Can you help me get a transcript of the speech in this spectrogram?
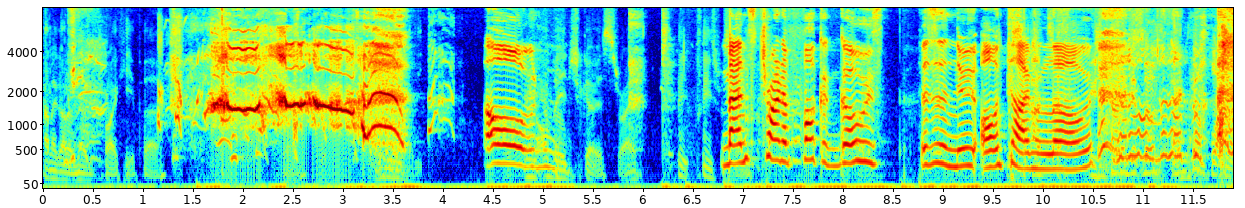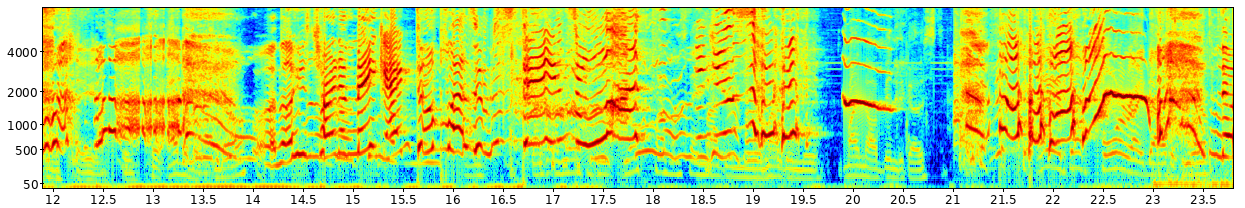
kind of gotta know before I keep her. Oh, An old age ghost, right? Please, please man's trying to fuck a ghost. This is a new all-time low. He's trying to get those ectoplasm stains for, for evidence, you know? No, he's trying to make ectoplasm stains. What? Did you say? Might not have been the ghost. Hey, it's at four right now. that you- No.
